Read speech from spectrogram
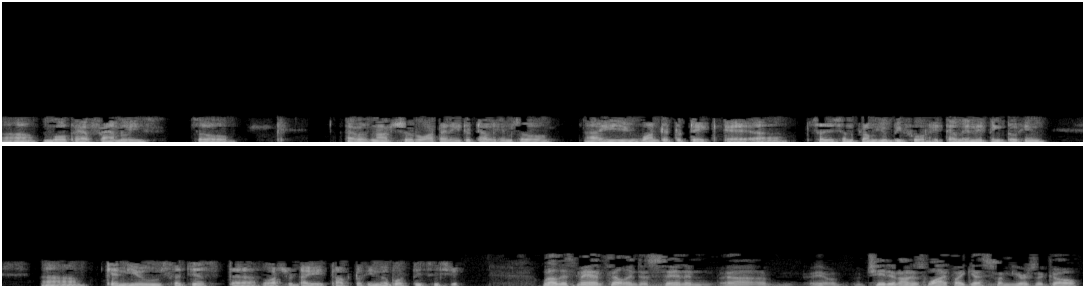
Uh, both have families. So I was not sure what I need to tell him, so I wanted to take a, suggestion from you before I tell anything to him. Uh, can you suggest uh, what should I talk to him about this issue? Well, this man fell into sin and uh, you know cheated on his wife, I guess, some years ago.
